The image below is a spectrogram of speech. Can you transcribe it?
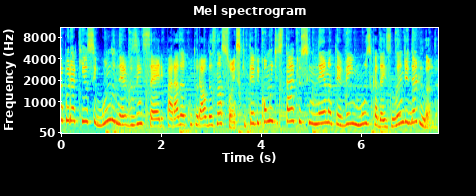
Fica por aqui o segundo Nervos em Série Parada Cultural das Nações, que teve como destaque o cinema, TV e música da Islândia e da Irlanda.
